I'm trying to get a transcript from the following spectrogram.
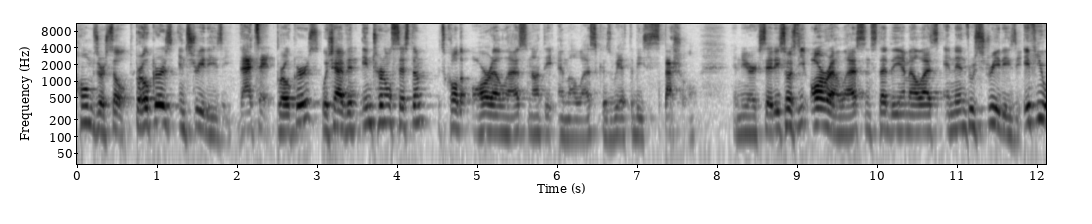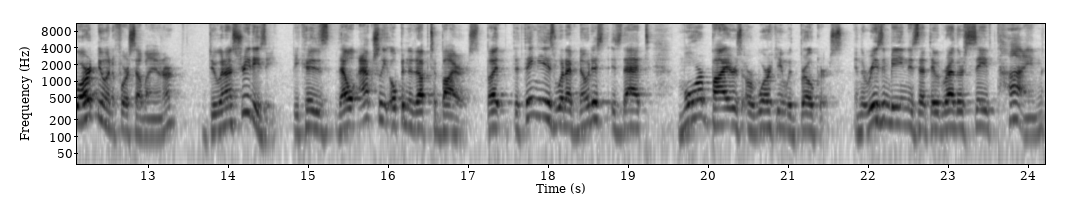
homes are sold. Brokers and StreetEasy. That's it. Brokers, which have an internal system. It's called the RLS, not the MLS, because we have to be special in New York City. So it's the RLS instead of the MLS, and then through StreetEasy. If you are doing a for sale by owner, do it on StreetEasy because they'll actually open it up to buyers. But the thing is, what I've noticed is that more buyers are working with brokers. And the reason being is that they would rather save time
